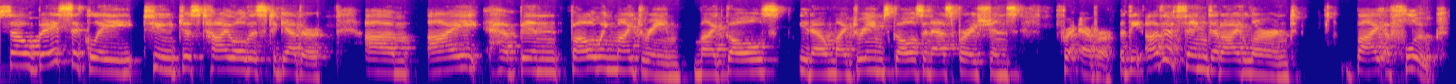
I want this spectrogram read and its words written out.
So basically, to just tie all this together, um, I have been following my dream, my goals, you know, my dreams, goals, and aspirations forever. But the other thing that I learned by a fluke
